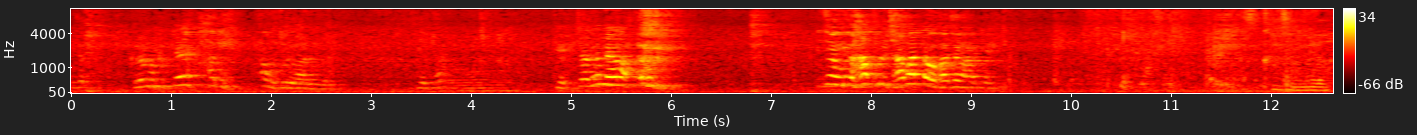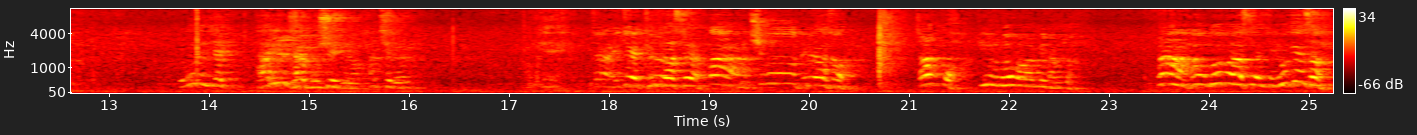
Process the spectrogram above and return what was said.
그죠? 그러면 그때 팔이 하고 들어가는 거야. 그렇죠? 오케이. 자 그러면 이제 우리가 하프를 잡았다고 가정할게. 감사합니다. 이거는 이제 다리를 잘 보셔야 돼요, 하체를. 오케이. 자, 이제 들어갔어요. 빵! 치고 들어가서 잡고 뒤로 넘어갑니다. 그죠? 빵! 하고 넘어갔어요. 이제 여기에서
